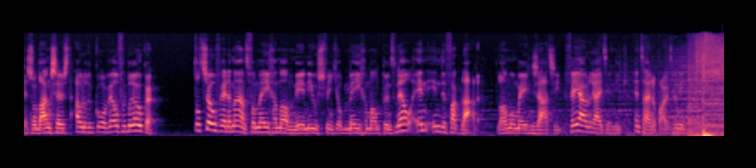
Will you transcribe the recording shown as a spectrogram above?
Desondanks hebben ze het oude record wel verbroken. Tot zover de maand van Megaman. Meer nieuws vind je op megaman.nl en in de vakbladen. Landbouwmechanisatie, veehouderijtechniek en tuin- en.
